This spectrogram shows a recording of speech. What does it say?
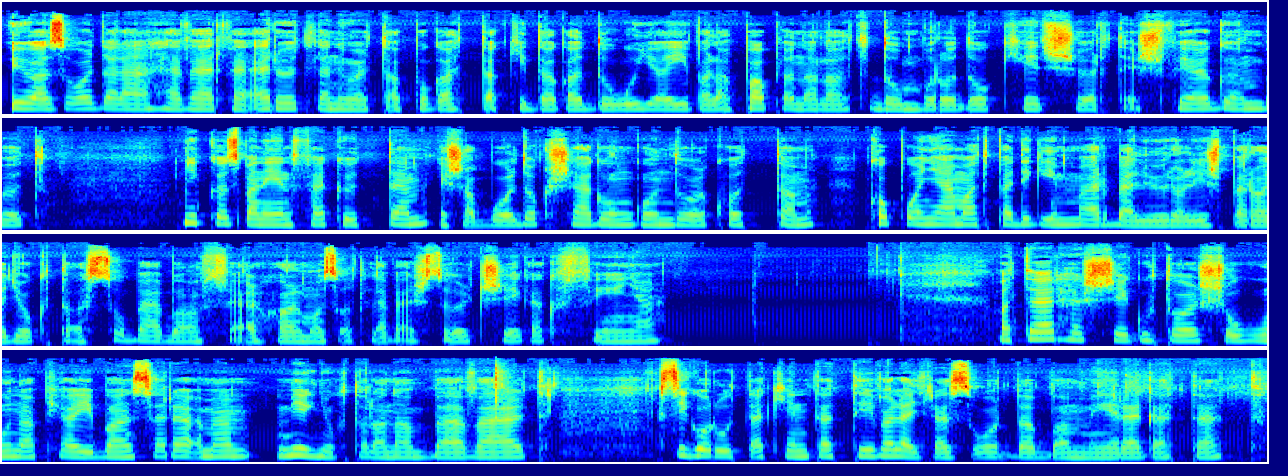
Ő az oldalán heverve erőtlenül tapogatta kidagadó ujjaival a paplan alatt domborodó két sört és félgömböt, Miközben én feküdtem, és a boldogságon gondolkodtam, koponyámat pedig immár belülről is beragyogta a szobában felhalmozott leves zöldségek fénye. A terhesség utolsó hónapjaiban szerelmem még nyugtalanabbá vált, szigorú tekintettével egyre zordabban méregetett.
